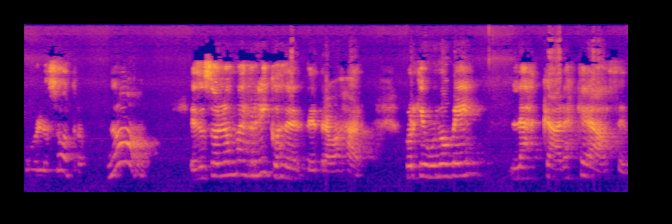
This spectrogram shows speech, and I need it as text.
como los otros. No, esos son los más ricos de, de trabajar, porque uno ve las caras que hacen,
